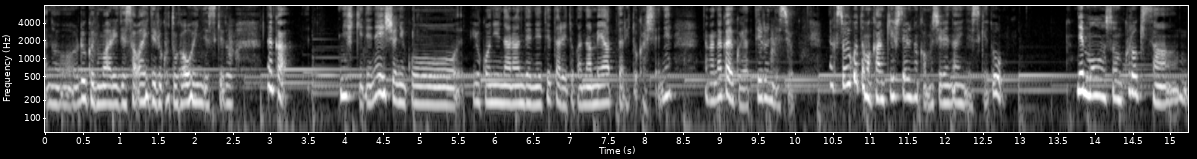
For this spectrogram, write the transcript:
あのルークの周りで騒いでることが多いんですけどなんか2匹でね一緒にこう横に並んで寝てたりとか舐め合ったりとかしてねなんか仲良くやってるんですよ。なんかそういうことも関係してるのかもしれないんですけどでもその黒木さん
